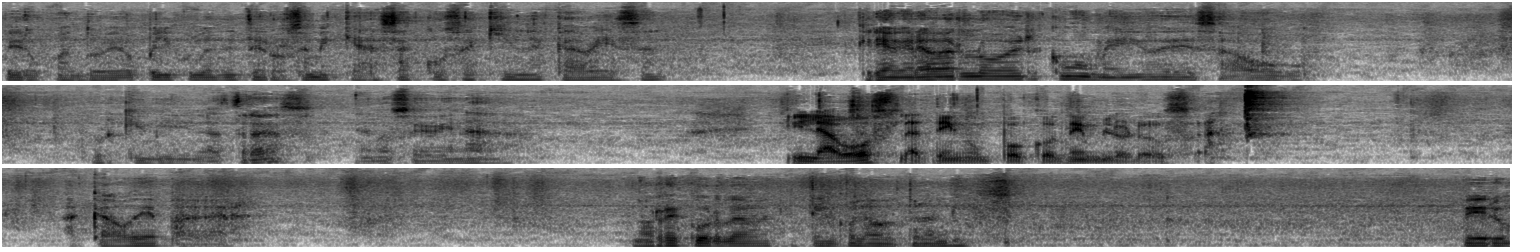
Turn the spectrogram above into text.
Pero cuando veo películas de terror se me queda esa cosa aquí en la cabeza. Quería grabarlo a ver como medio de desahogo. Porque miren atrás ya no se ve nada. Y la voz la tengo un poco temblorosa. Acabo de apagar. No recordaba que tengo la otra luz. Pero...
